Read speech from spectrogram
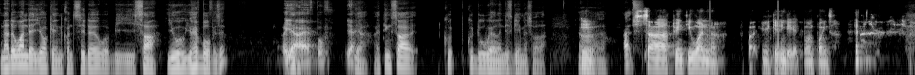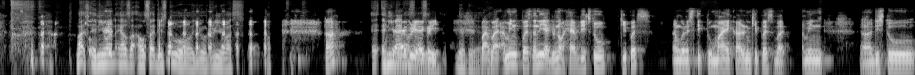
another one that you can consider would be sa you you have both is it Oh, yeah, Yeah. I have both. Yeah. yeah i think sa could could do well in this game as well lah. Hmm. uh, Sa 21 lah. But you can get 21 points. Much anyone else outside these two, or you agree with us? Huh? A- Anyone Yeah, I else agree, I agree. Agree? But okay. but I mean personally, I do not have these two keepers. I'm going to stick to my current keepers. But I mean, uh, these two,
